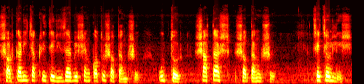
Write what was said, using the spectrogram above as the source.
সরকারি চাকরিতে রিজার্ভেশন কত শতাংশ? উত্তর সাতাশ শতাংশ। ছেচল্লিশ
